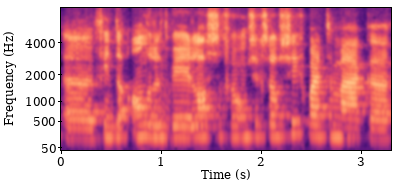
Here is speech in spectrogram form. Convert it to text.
uh, vindt de ander het weer lastiger om zichzelf zichtbaar te maken.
